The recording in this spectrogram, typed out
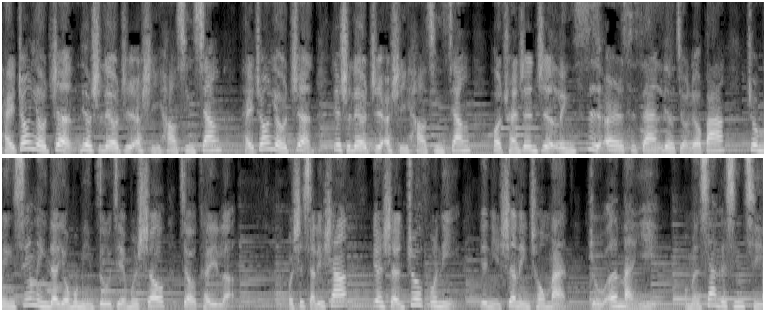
台中邮政六十六至二十一号信箱，台中邮政六十六至二十一号信箱，或传真至零四二二四三六九六八，著名“心灵的游牧民族”节目收就可以了。我是小丽莎，愿神祝福你，愿你圣灵充满，主恩满意。我们下个星期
